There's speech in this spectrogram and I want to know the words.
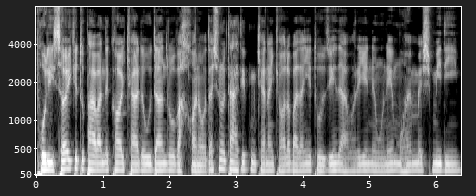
پلیسایی که تو پرونده کار کرده بودن رو و خانوادهشون رو تهدید می‌کردن که حالا بعدا یه توضیح درباره یه نمونه مهمش میدیم.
